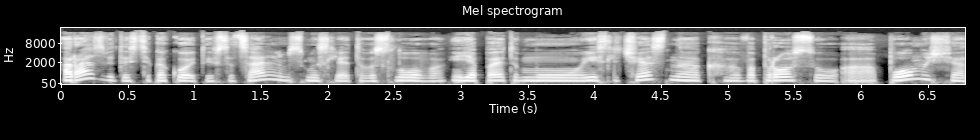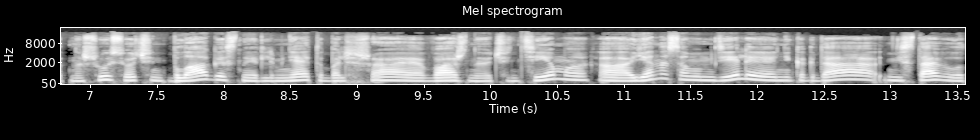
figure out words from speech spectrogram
о развитости какой-то и в социальном смысле этого слова. И я поэтому, если честно, к вопросу о помощи отношусь очень благостно, и для меня это большая, важная очень тема. А, Я на самом деле никогда не ставила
